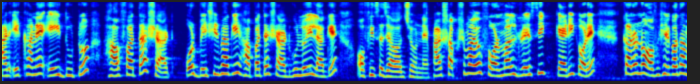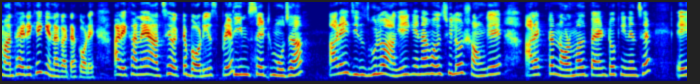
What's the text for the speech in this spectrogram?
আর এখানে এই দুটো হাফাতা শার্ট। ওর বেশিরভাগই হাফাতা শার্টগুলোই লাগে অফিসে যাওয়ার জন্যে। আর সবসময় ও ফর্মাল ড্রেসই ক্যারি করে, কারণ ও অফিসের কথা মাথায় রেখেই কেনাকাটা করে। আর এখানে আছে একটা বডি স্প্রে তিন সেট মোজা। আর এই জিন্সগুলো আগেই কেনা হয়েছিল সঙ্গে আর একটা নর্মাল প্যান্টও কিনেছে। এই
